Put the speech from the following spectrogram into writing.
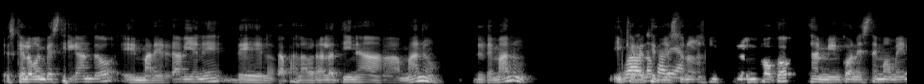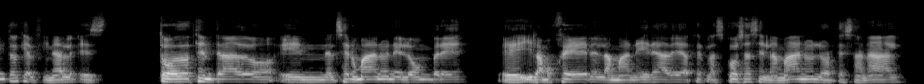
es que luego investigando, en manera viene de la palabra latina mano, de mano. Y que decir, esto nos vincula un poco también con este momento que al final es todo centrado en el ser humano, en el hombre eh, y la mujer, en la manera de hacer las cosas, en la mano, en lo artesanal,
